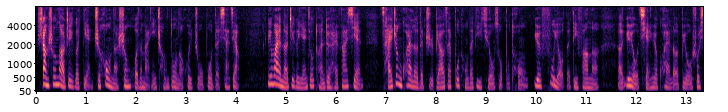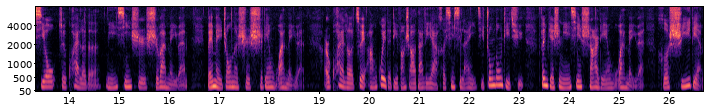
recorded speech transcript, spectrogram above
上升到这个点之后呢，生活的满意程度呢会逐步的下降。另外呢，这个研究团队还发现，财政快乐的指标在不同的地区有所不同。越富有的地方呢，呃，越有钱越快乐。比如说西欧最快乐的年薪是十万美元，北美洲呢是十点五万美元，而快乐最昂贵的地方是澳大利亚和新西兰以及中东地区，分别是年薪十二点五万美元和十一点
